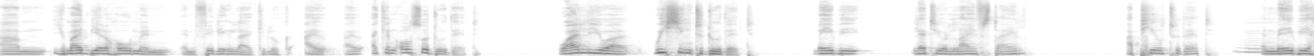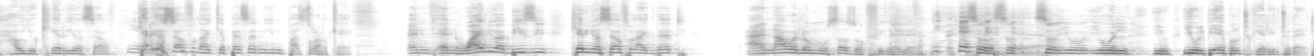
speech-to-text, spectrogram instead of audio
Um, you might be at home and, and feeling like, look, I, I, I can also do that. While you are wishing to do that, maybe let your lifestyle appeal to that, and maybe how you carry yourself. Yeah. Carry yourself like a person in pastoral care, and and while you are busy carrying yourself like that, and now alone musa so so so you you will you you will be able to get into that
